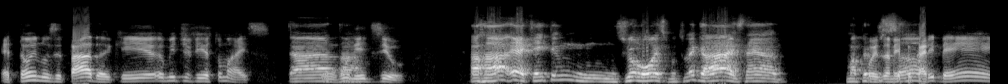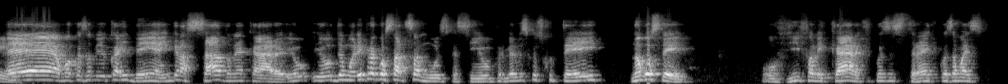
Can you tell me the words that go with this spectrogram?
é tão inusitada que eu me divirto mais. Ah, com tá. Who Needs You. Aham, é, que aí tem uns violões muito legais, né? uma coisa meio caribenha. É, uma coisa meio caribenha. É engraçado, né, cara? Eu, eu demorei para gostar dessa música, assim. A primeira vez que eu escutei, não gostei. Ouvi e falei, cara, que coisa estranha, que coisa mais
